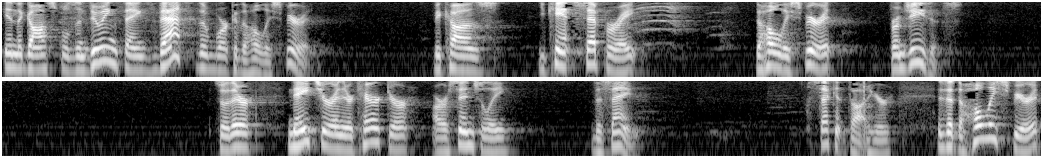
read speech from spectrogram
in the Gospels and doing things, that's the work of the Holy Spirit. Because you can't separate the Holy Spirit from Jesus. So their nature and their character are essentially the same. Second thought here is that the Holy Spirit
